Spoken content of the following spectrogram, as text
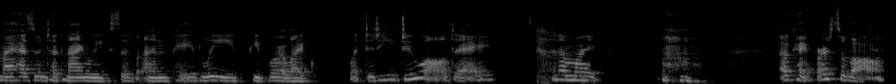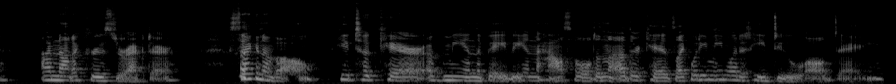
my husband took 9 weeks of unpaid leave, people are like, "What did he do all day?" And I'm like, "Okay, first of all, I'm not a cruise director. Second of all, he took care of me and the baby and the household and the other kids. Like, what do you mean, what did he do all day?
